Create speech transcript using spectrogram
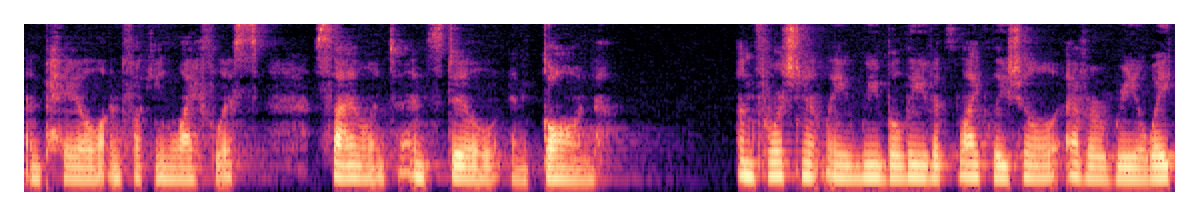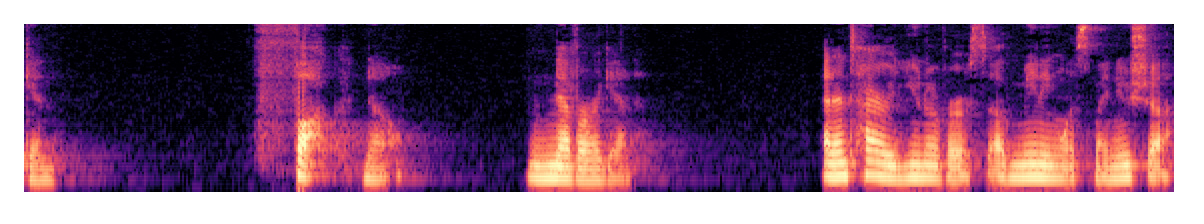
and pale and fucking lifeless, silent and still and gone. Unfortunately, we believe it's likely she'll ever reawaken. Fuck no. Never again. An entire universe of meaningless minutia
